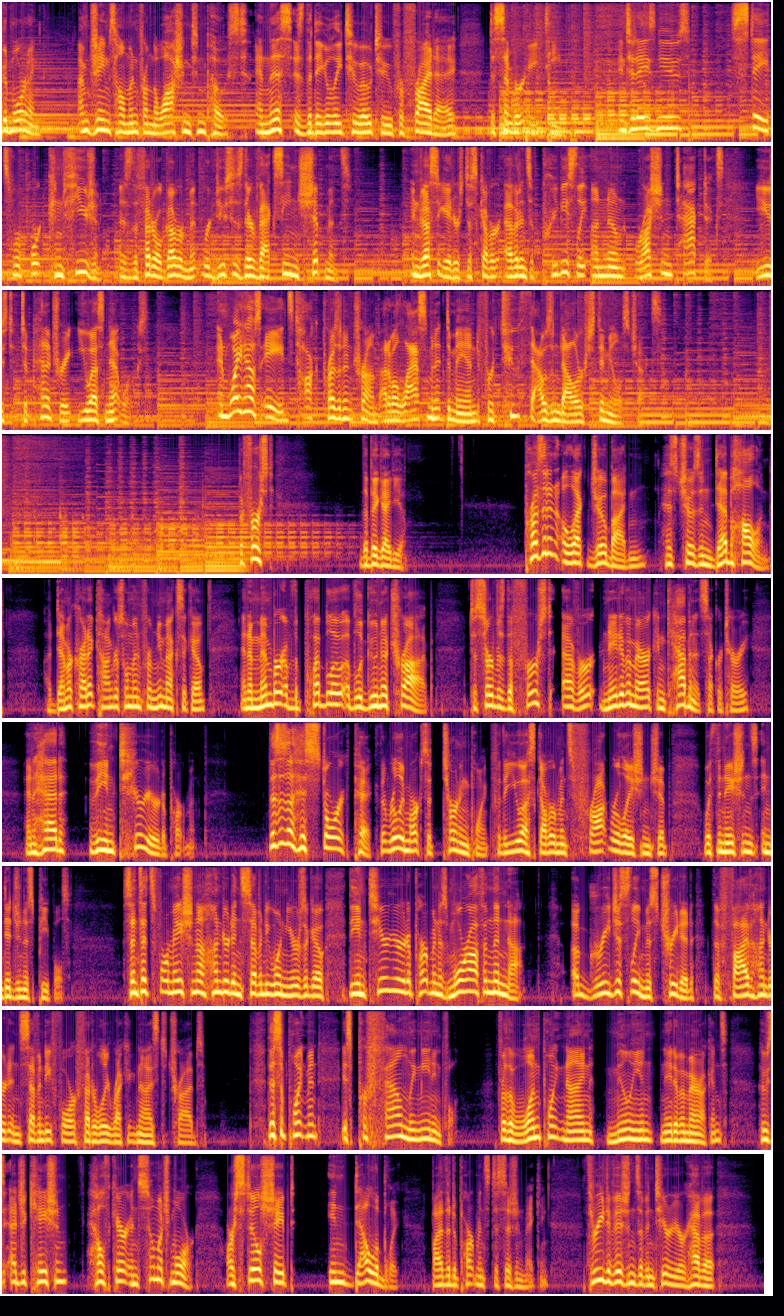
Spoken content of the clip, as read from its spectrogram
Good morning. I'm James Hohmann from the Washington Post, and this is the Daily 202 for Friday, December 18th. In today's news, states report confusion as the federal government reduces their vaccine shipments. Investigators discover evidence of previously unknown Russian tactics used to penetrate U.S. networks. And White House aides talk President Trump out of a last minute demand for $2,000 stimulus checks. But first, the big idea. President elect Joe Biden has chosen Deb Haaland, a Democratic congresswoman from New Mexico and a member of the Pueblo of Laguna tribe, to serve as the first ever Native American cabinet secretary and head the Interior Department. This is a historic pick that really marks a turning point for the U.S. government's fraught relationship with the nation's indigenous peoples. Since its formation 171 years ago, the Interior Department has more often than not egregiously mistreated the 574 federally recognized tribes. This appointment is profoundly meaningful for the 1.9 million Native Americans whose education, healthcare, and so much more are still shaped indelibly by the department's decision making. Three divisions of Interior have a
